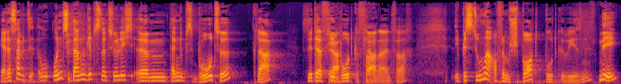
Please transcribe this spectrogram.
Ja, deshalb, und dann gibt's natürlich, ähm, dann gibt's Boote, klar, sind da viel ja, Boot gefahren klar. einfach. Bist du mal auf einem Sportboot gewesen? Nee,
